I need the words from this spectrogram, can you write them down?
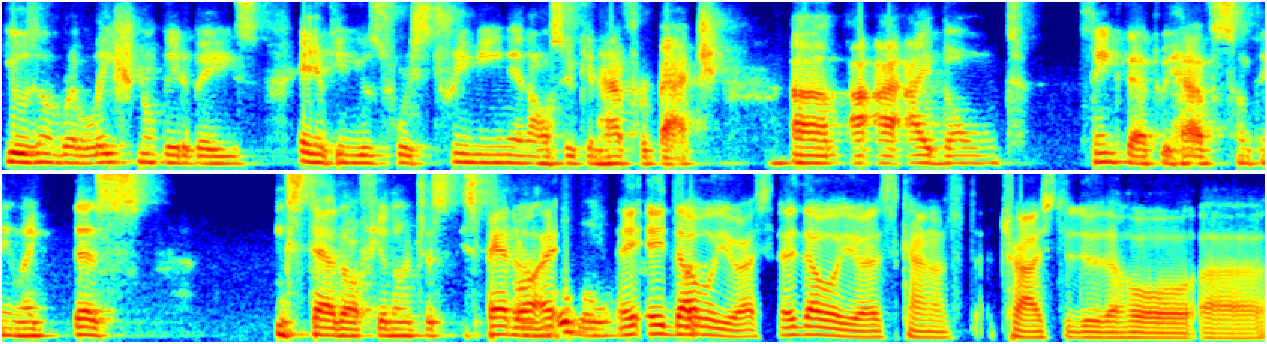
using a relational database and you can use for streaming and also you can have for batch. Um, I, I don't think that we have something like this instead of you know just Spanner Well, I- Google. A- AWS AWS kind of tries to do the whole uh,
